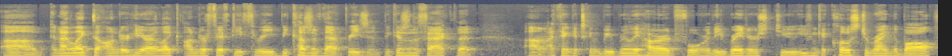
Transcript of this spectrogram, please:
Um, and I like the under here. I like under 53 because of that reason, because of the fact that um, I think it's going to be really hard for the Raiders to even get close to running the ball.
